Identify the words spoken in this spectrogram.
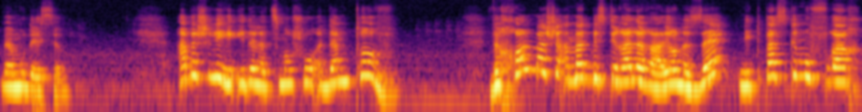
בעמוד 10. אבא שלי העיד על עצמו שהוא אדם טוב. וכל מה שעמד בסתירה לרעיון הזה נתפס כמופרך.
